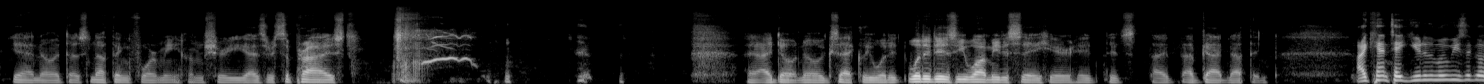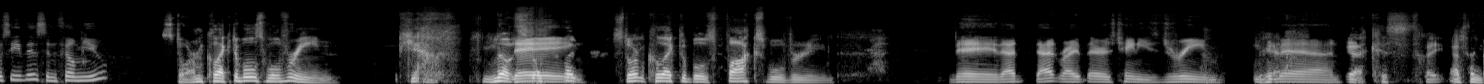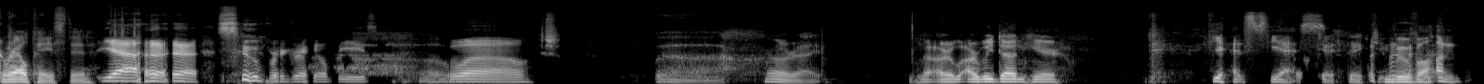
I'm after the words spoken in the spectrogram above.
Yeah, no, it does nothing for me. I'm sure you guys are surprised. I I don't know exactly what it what it is you want me to say here. It, it's I, I've got nothing. I can't take you to the movies to go see this and film you. Storm Collectibles Wolverine. Yeah, no, Storm, Storm Collectibles Fox Wolverine. dang, that that right there is Cheney's dream, Yeah, man. yeah, because like, That's a Grail piece, dude. Yeah, super grail piece. oh, Wow. Uh, all right. Are are we done here? Yes, yes. Okay, thank you. Move on.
